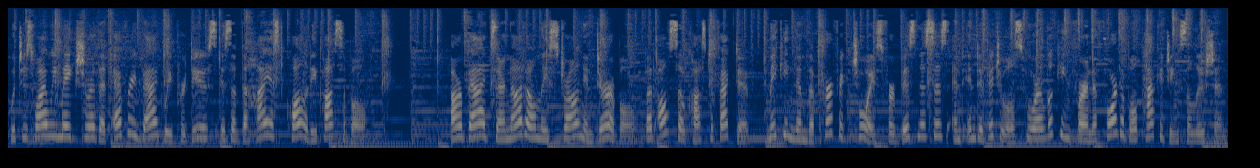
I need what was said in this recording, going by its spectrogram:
which is why we make sure that every bag we produce is of the highest quality possible. Our bags are not only strong and durable but also cost-effective, making them the perfect choice for businesses and individuals who are looking for an affordable packaging solution.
